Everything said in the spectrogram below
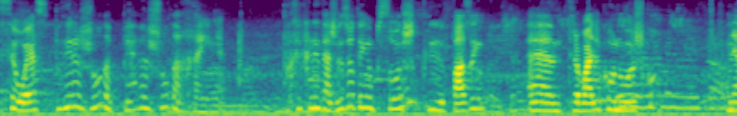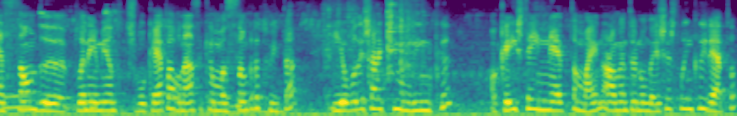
SOS, pedir ajuda, pede ajuda, rainha. Porque, às vezes eu tenho pessoas que fazem uh, trabalho connosco na sessão de planeamento de desbloqueio à abundância, que é uma sessão gratuita, e eu vou deixar aqui o link, ok? Isto é inédito também, normalmente eu não deixo este link direto,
